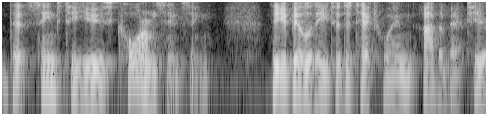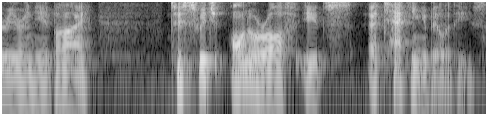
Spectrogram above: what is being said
that seems to use quorum sensing, the ability to detect when other bacteria are nearby, to switch on or off its attacking abilities.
